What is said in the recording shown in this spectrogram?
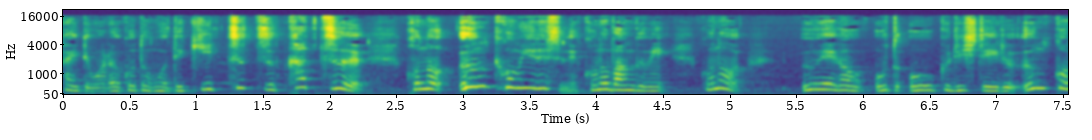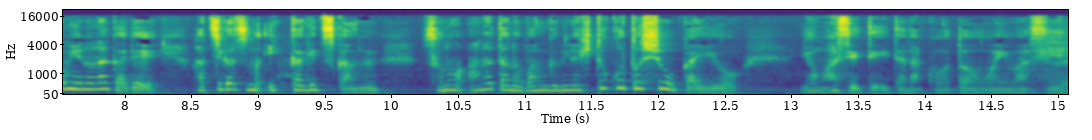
書いてもらうこともできつつかつこのうんこみですね。この番組。この運営がおおお送りしているうんこみの中で8月の1ヶ月間そのあなたの番組の一言紹介を読ませていただこうと思います。はい、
